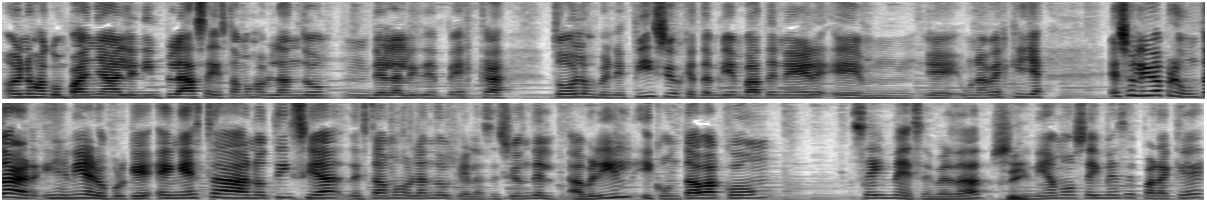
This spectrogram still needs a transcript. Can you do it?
Hoy nos acompaña Lenín Plaza y estamos hablando mm, de la ley de pesca, todos los beneficios que también va a tener eh, eh, una vez que ya... Eso le iba a preguntar, ingeniero, porque en esta noticia estábamos hablando que la sesión del abril y contaba con seis meses, ¿verdad? Sí. Teníamos seis meses para qué.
